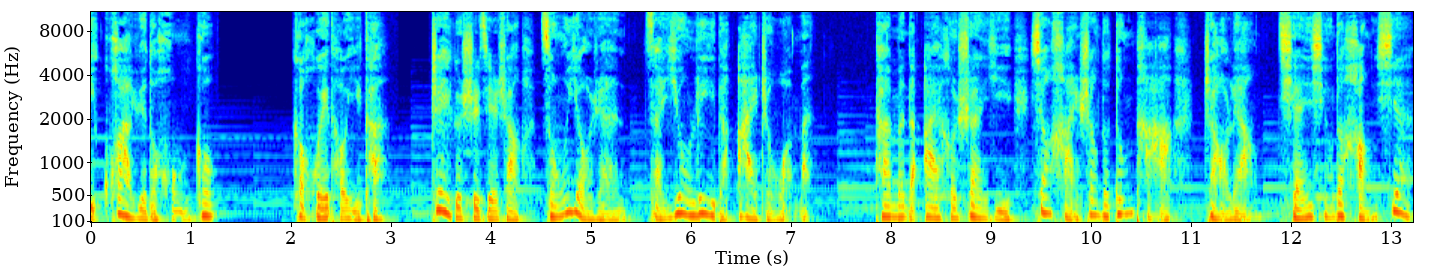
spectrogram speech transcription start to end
以跨越的鸿沟，可回头一看，这个世界上总有人在用力地爱着我们，他们的爱和善意像海上的灯塔，照亮前行的航线，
